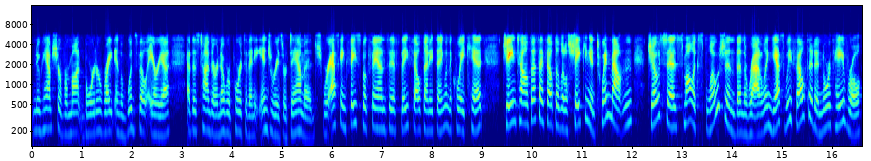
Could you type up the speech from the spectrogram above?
New Hampshire-Vermont border, right in the Woodsville area. At this time, there are no reports of any injuries or damage. We're asking Facebook fans if they felt anything when the quake hit. Jane tells us I felt a little shaking in Twin Mountain. Joe says small explosion than the rattling. Yes, we felt it in North Haverhill.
